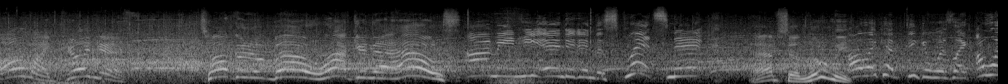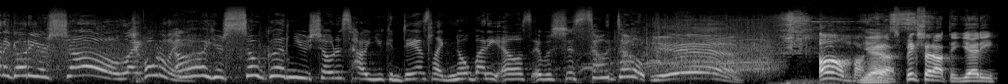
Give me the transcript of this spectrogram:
Oh my goodness. Talking about rocking the house. I mean, he ended in the splits, Nick. Absolutely. All I kept thinking was like, I want to go to your show. Like, Totally. Oh, you're so good, and you showed us how you can dance like nobody else. It was just so dope. Yeah. Oh my Yes. gosh. Big shout out to Yeti.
